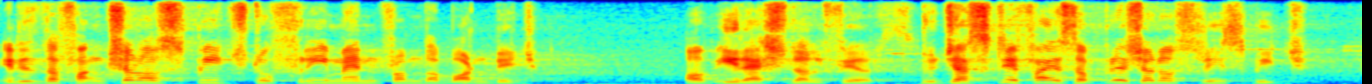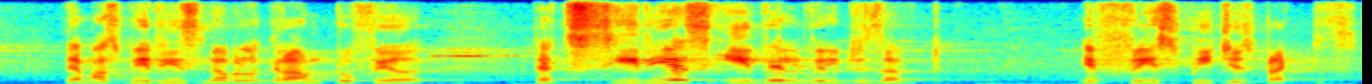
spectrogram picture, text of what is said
It is the function of speech to free men from the bondage of irrational fears. To justify suppression of free speech, there must be reasonable ground to fear that serious evil will result if free speech is practiced.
